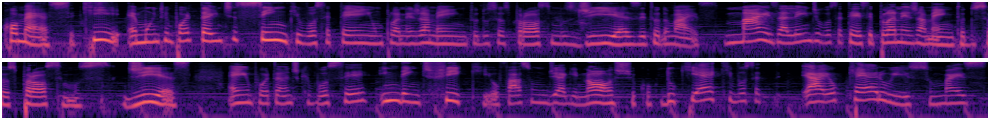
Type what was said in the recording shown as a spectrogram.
comece. Que é muito importante, sim, que você tenha um planejamento dos seus próximos dias e tudo mais. Mas, além de você ter esse planejamento dos seus próximos dias, é importante que você identifique ou faça um diagnóstico do que é que você. Ah, eu quero isso, mas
